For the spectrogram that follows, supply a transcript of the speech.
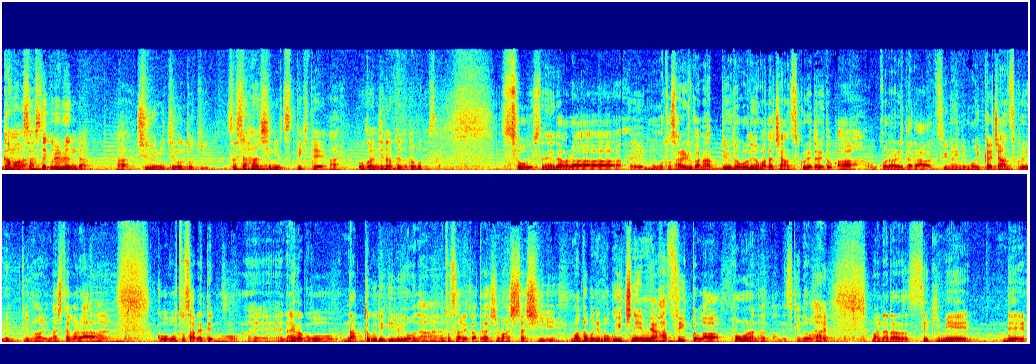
我慢させてくれるんだ、はい中日の時そして阪神に移ってきて、はい。お感じになってたとこですか？そうですね。だから、えーもう落とされるかなっていうところでもまたチャンスくれたりとか怒られたら次の日にもう一回チャンスくれるっていうのはありましたから、はい。こう落とされても、えー何かこう納得できるような落とされ方しましたし、まあ、特に僕1年目初ヒットがホームランだったんですけど、はい。まあ、7打席目で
